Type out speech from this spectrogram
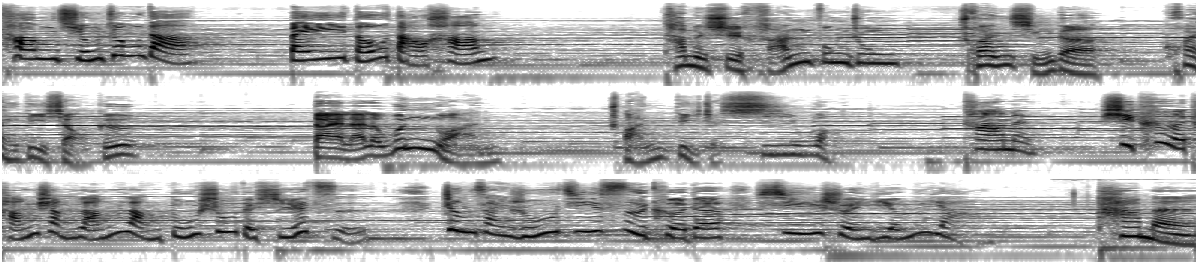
苍穹中的北斗导航；他们是寒风中穿行的快递小哥，带来了温暖，传递着希望。他们是课堂上朗朗读书的学子，正在如饥似渴地吸吮营养；他们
